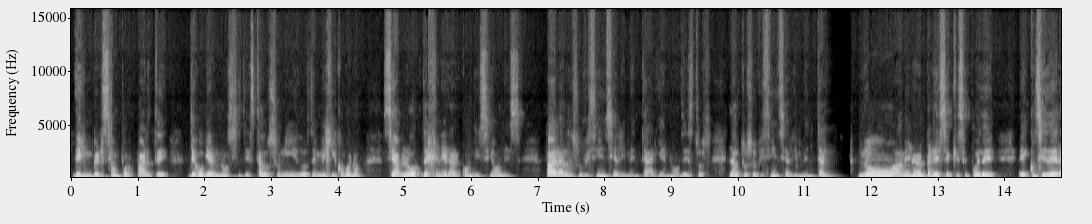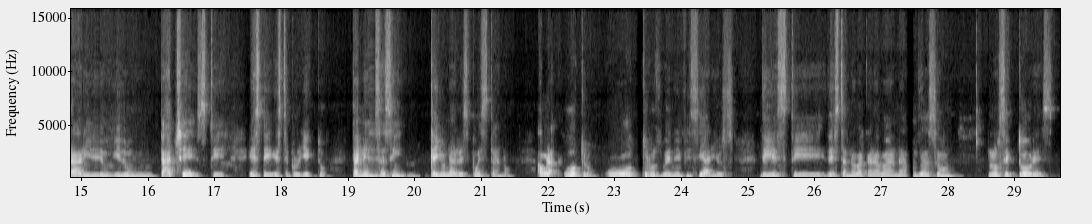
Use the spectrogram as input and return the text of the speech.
de inversión por parte de gobiernos de Estados Unidos, de México, bueno, se habló de generar condiciones para la suficiencia alimentaria, ¿no? De estos, la autosuficiencia alimentaria. No, a mí no me parece que se puede eh, considerar y de, un tache este, este, este proyecto. Tan es así que hay una respuesta, ¿no? Ahora, otro, otros beneficiarios de, este, de esta nueva caravana son los sectores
